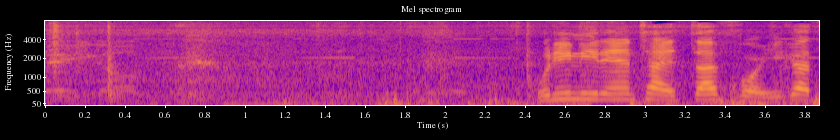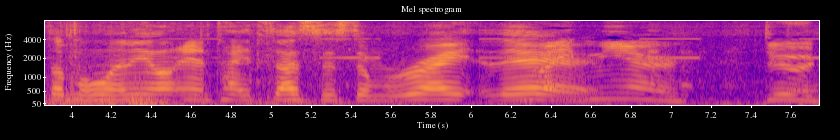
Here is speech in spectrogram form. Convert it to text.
There you go. What do you need anti-theft for? You got the millennial anti-theft system right there. Right mirror. Dude,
